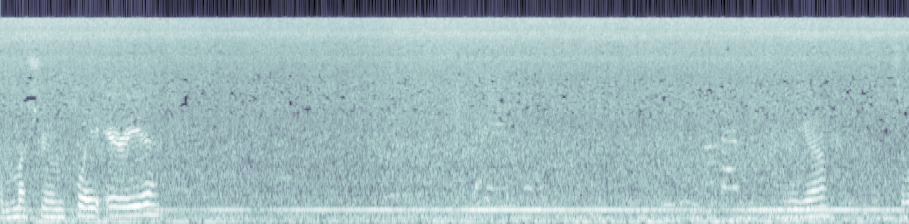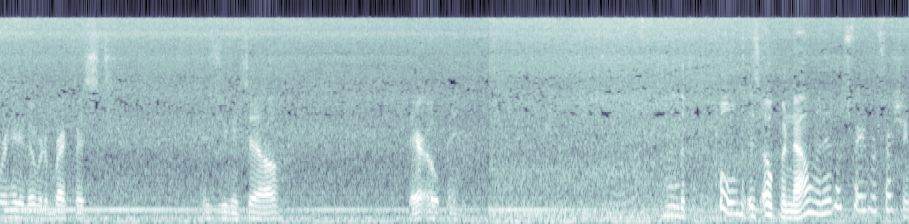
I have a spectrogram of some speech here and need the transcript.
A mushroom play area. So we're headed over to breakfast. As you can tell, they're open. And the pool is open now, and it looks very refreshing.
